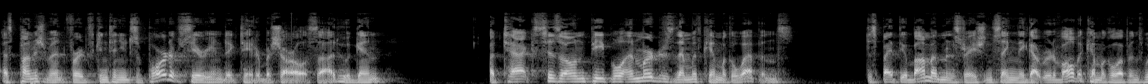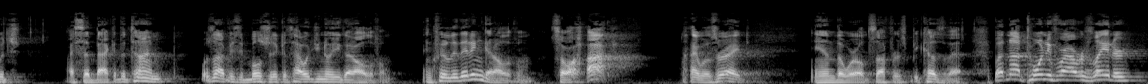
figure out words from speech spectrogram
as punishment for its continued support of Syrian dictator Bashar al-Assad, who again attacks his own people and murders them with chemical weapons, despite the Obama administration saying they got rid of all the chemical weapons, which I said back at the time was obviously bullshit, because how would you know you got all of them? And clearly they didn't get all of them. So aha! I was right. And the world suffers because of that. But not 24 hours later,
